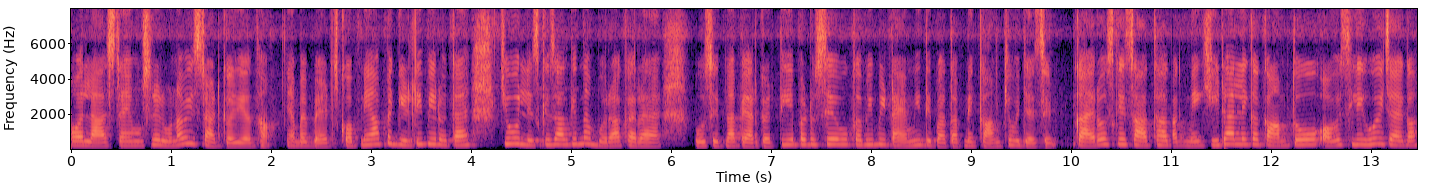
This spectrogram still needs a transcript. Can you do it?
और लास्ट टाइम उसने रोना भी स्टार्ट कर दिया था। यहाँ पर बैट्स को अपने आप पर गिल्टी फील होता है कि वो लिस के साथ कितना बुरा कर रहा है। वो उसे इतना प्यार करती है बट उसे वो कभी भी टाइम नहीं दे पाता अपने काम की वजह से। कायरो उसके साथ था में घी डालने का काम तो ऑब्वियसली हो ही जाएगा।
